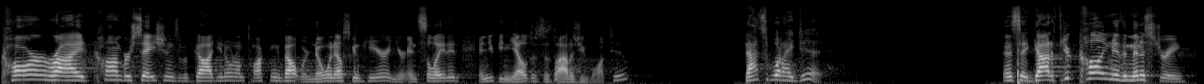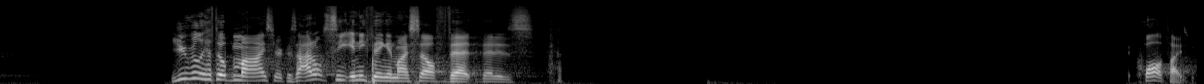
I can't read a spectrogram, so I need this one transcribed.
car ride conversations with God. You know what I'm talking about? Where no one else can hear and you're insulated and you can yell just as loud as you want to. That's what I did. And I said, God, if you're calling me to the ministry, you really have to open my eyes here because I don't see anything in myself that, that is. that qualifies me.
